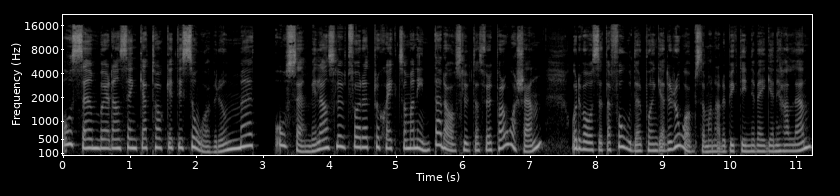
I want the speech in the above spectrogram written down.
och sen började han sänka taket i sovrummet och sen ville han slutföra ett projekt som han inte hade avslutat för ett par år sedan och det var att sätta foder på en garderob som han hade byggt in i väggen i hallen.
